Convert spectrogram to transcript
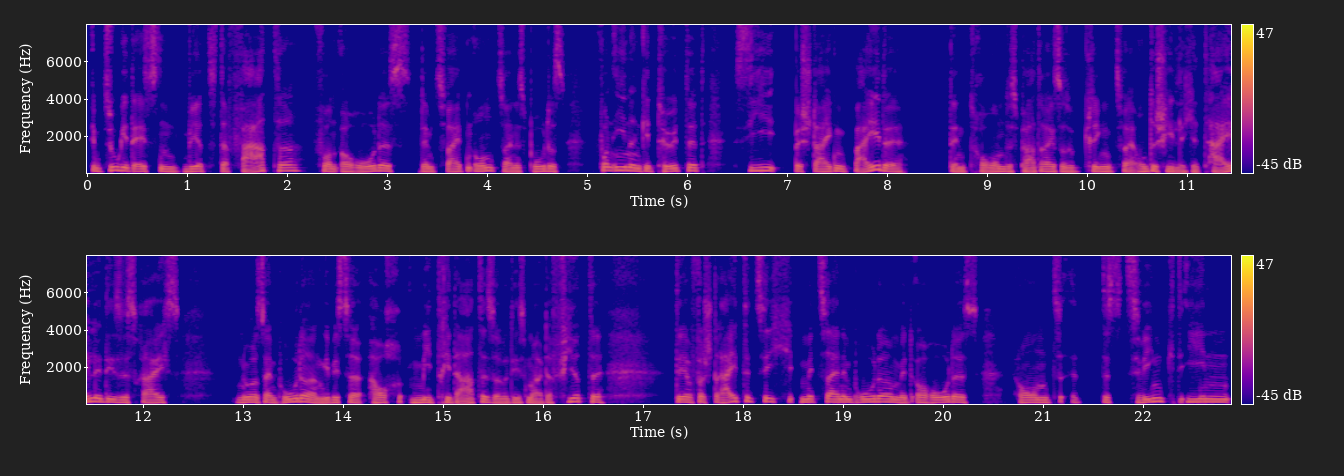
Im Zuge dessen wird der Vater von Orodes II. und seines Bruders von ihnen getötet. Sie besteigen beide den Thron des Partherreichs, also kriegen zwei unterschiedliche Teile dieses Reichs nur sein Bruder, ein gewisser auch Mithridates, aber diesmal der vierte, der verstreitet sich mit seinem Bruder, mit Orodes, und das zwingt ihn,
